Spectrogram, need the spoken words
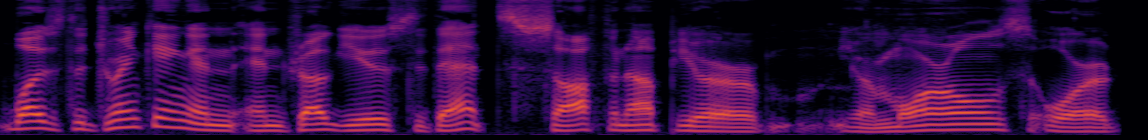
Was the drinking and, and drug use did that soften up your your morals, or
